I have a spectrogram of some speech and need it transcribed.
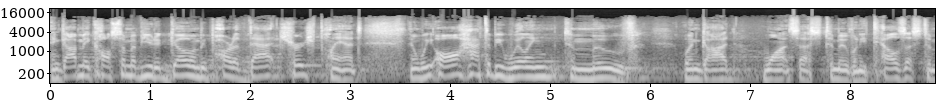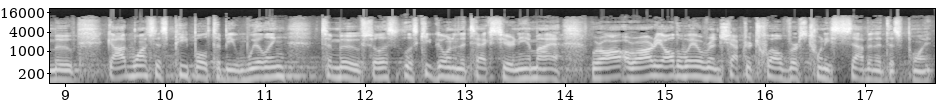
and God may call some of you to go and be part of that church plant. And we all have to be willing to move when God wants us to move, when He tells us to move. God wants His people to be willing to move. So let's, let's keep going in the text here. Nehemiah, we're, all, we're already all the way over in chapter 12, verse 27 at this point.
